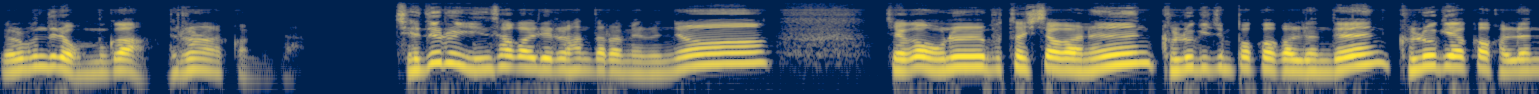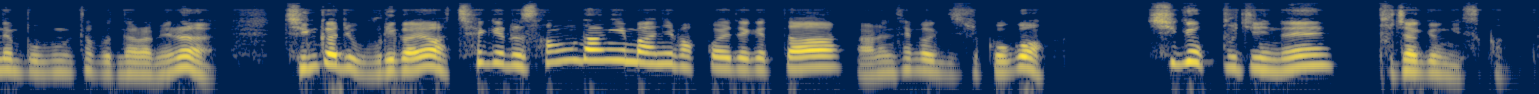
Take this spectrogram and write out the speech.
여러분들의 업무가 늘어날 겁니다. 제대로 인사 관리를 한다면은요, 제가 오늘부터 시작하는 근로기준법과 관련된 근로계약과 관련된 부분부터 본다면은 지금까지 우리가요 체계를 상당히 많이 바꿔야 되겠다라는 생각이 있을 거고 식욕 부진의 부작용이 있을 겁니다.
